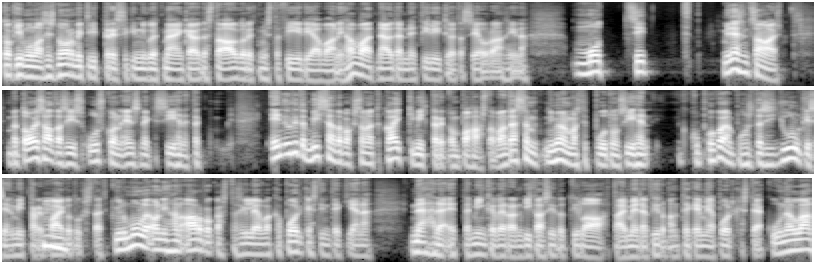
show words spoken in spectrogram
Toki mulla on siis normi Twitterissäkin, niin kuin, että mä en käytä sitä algoritmista feedia, vaan ihan vaan, että näytän ne tilit, joita seuraan siinä. Mutta sitten mitä se nyt sanoisi? Mä toisaalta siis uskon ensinnäkin siihen, että en yritä missään tapauksessa sanoa, että kaikki mittarit on pahasta, vaan tässä nimenomaan puutun siihen, koko ajan puhun sitä siis julkisen mittarin mm. vaikutuksesta. Että kyllä mulle on ihan arvokasta silleen vaikka podcastin tekijänä nähdä, että minkä verran vikasiitotilaa tai meidän firman tekemiä podcasteja kuunnellaan.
